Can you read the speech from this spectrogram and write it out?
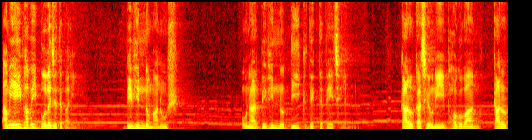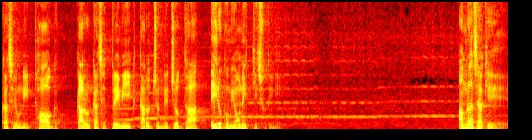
আমি এইভাবেই বলে যেতে পারি। বিভিন্ন মানুষ ওনার বিভিন্ন দিক দেখতে পেয়েছিলেন। কারোর কাছে উনি ভগবান, কারোর কাছে উনি ঠগ, কারোর কাছে প্রেমিক, কারোর জন্য যোদ্ধা, এইরকমই অনেক কিছু তিনি। আমরা যাকে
